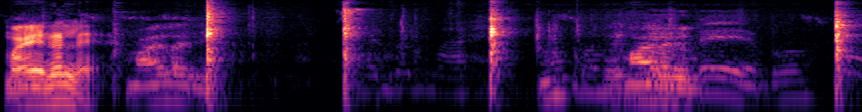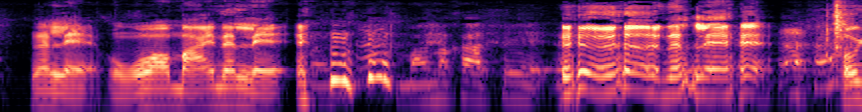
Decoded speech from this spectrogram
ไม้นั่นแหละ ไม้อะไรดิหึ ไม้อะไรดินั่นแหละ ผมก็ว่าไม้นั่นแหละ ไม้มะคาเต้เออนั่นแหละผม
